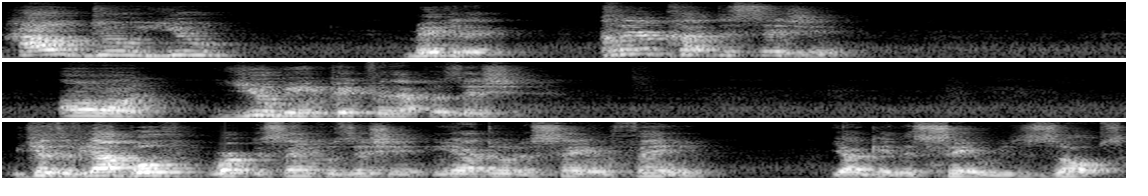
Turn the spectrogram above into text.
how do you make it a clear cut decision on you being picked for that position? Because if y'all both work the same position and y'all doing the same thing, y'all getting the same results.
